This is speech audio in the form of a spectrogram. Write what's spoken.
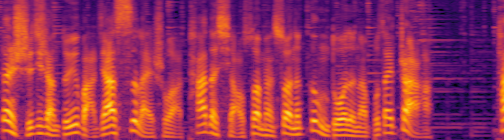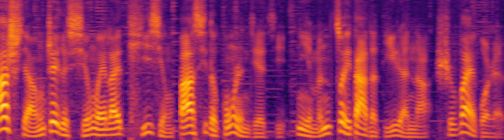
但实际上，对于瓦加斯来说啊，他的小算盘算的更多的呢，不在这儿啊。他是想用这个行为来提醒巴西的工人阶级，你们最大的敌人呢是外国人，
